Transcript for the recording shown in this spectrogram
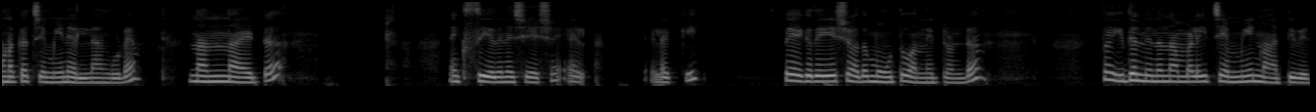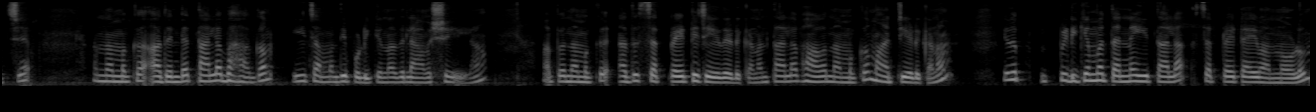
ഉണക്ക ചെമ്മീനും എല്ലാം കൂടെ നന്നായിട്ട് മിക്സ് ചെയ്തതിന് ശേഷം ഇളക്കി. ഇപ്പോൾ ഏകദേശം അത് മൂത്ത് വന്നിട്ടുണ്ട്. ഇപ്പോൾ ഇതിൽ നിന്ന് നമ്മൾ ഈ ചെമ്മീൻ മാറ്റി വെച്ച് നമുക്ക് അതിന്റെ തലഭാഗം ഈ ചമ്മന്തി പൊടിക്കുന്നതിൽ ആവശ്യമില്ല. അപ്പോൾ നമുക്ക് അത് സെപ്പറേറ്റ് ചെയ്തെടുക്കണം. തലഭാഗം നമുക്ക് മാറ്റിയെടുക്കണം. ഇത് പിടിക്കുമ്പോൾ തന്നെ ഈ തല സെപ്പറേറ്റായി വന്നോളും.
